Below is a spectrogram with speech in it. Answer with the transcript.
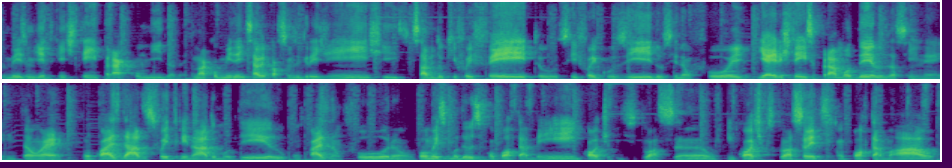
do mesmo jeito que a gente tem para comida, né? Na comida a gente sabe quais são os ingredientes, sabe do que foi feito, se foi cozido, se não foi. E aí eles têm isso para modelos, assim, né? Então é com quais dados foi treinado o modelo, com quais não foram, como esse modelo se comporta bem, qual tipo de situação, em qual tipo de situação ele se comporta mal.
